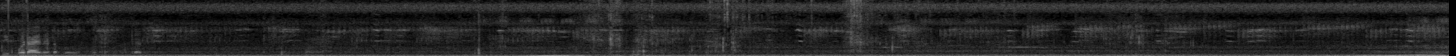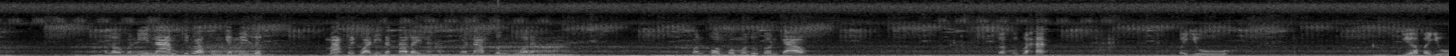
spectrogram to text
สิบก็ได้นะครับเออกันสำหรับวั นี้น้ำคิดว่าคงจะไม่ลึกมากไปกว่านี้สักเท่าไหร่นะครับว่าน้ำทรงตัวแล้ววันก่อนผมมาดูตอนเช้าปรากฏว่า ไปอยู่เหยื่อไปอยู่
